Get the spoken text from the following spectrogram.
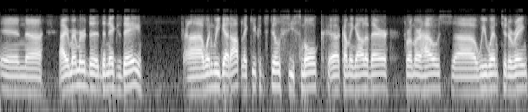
and. uh I remember the the next day uh, when we got up, like you could still see smoke uh, coming out of there from our house. Uh, we went to the rink,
